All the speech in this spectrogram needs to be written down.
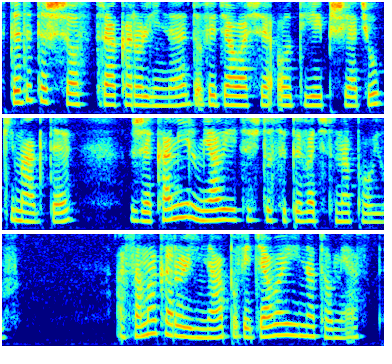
Wtedy też siostra Karoliny dowiedziała się od jej przyjaciółki Magdy, że Kamil miał jej coś dosypywać do napojów. A sama Karolina powiedziała jej natomiast,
